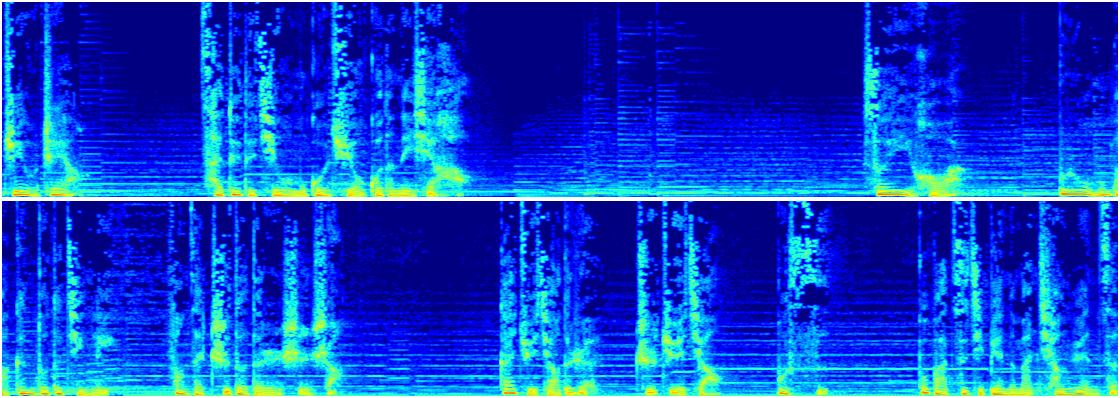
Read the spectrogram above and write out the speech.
只有这样，才对得起我们过去有过的那些好。所以以后啊，不如我们把更多的精力放在值得的人身上。该绝交的人只绝交，不死，不把自己变得满腔怨憎。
